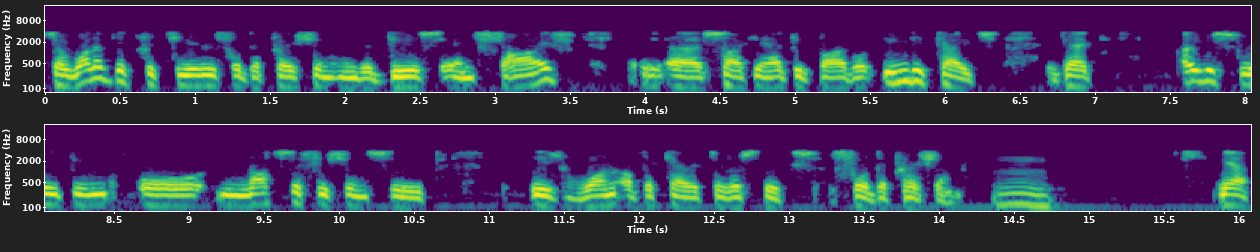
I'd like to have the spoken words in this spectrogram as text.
So one of the criteria for depression in the DSM-5 uh, psychiatric Bible indicates that oversleeping or not sufficient sleep is one of the characteristics for depression. Now,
